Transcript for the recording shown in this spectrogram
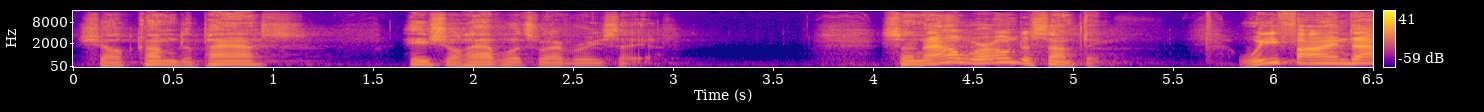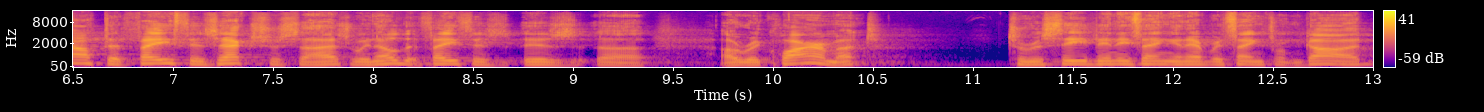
shall come to pass, he shall have whatsoever he saith. So now we're on to something. We find out that faith is exercised. We know that faith is, is uh, a requirement to receive anything and everything from God.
